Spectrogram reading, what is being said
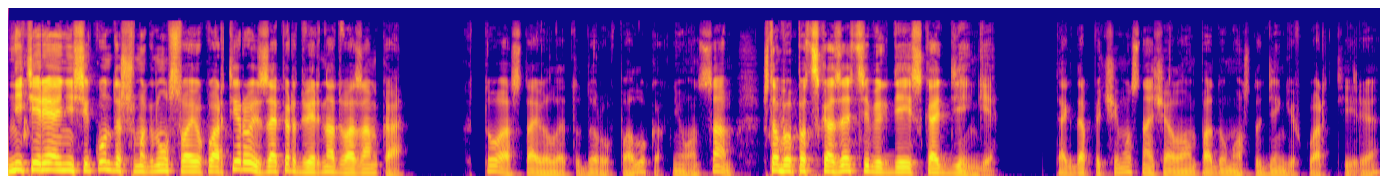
не теряя ни секунды, шмыгнул в свою квартиру и запер дверь на два замка. Кто оставил эту дыру в полу, как не он сам, чтобы подсказать себе, где искать деньги? Тогда почему сначала он подумал, что деньги в квартире?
